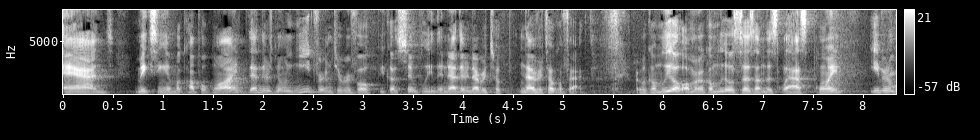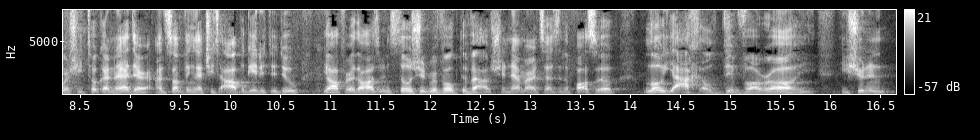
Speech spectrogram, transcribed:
and mixing him a cup of wine, then there's no need for him to revoke because simply the nether never took never took effect. Rabbi Gamliel, Omer Gamliel says on this last point, even where she took a neder on something that she's obligated to do, Yafer, the husband still should revoke the vow. Shenemar, it says in the pasuk, Lo Yachel Divarai. He shouldn't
